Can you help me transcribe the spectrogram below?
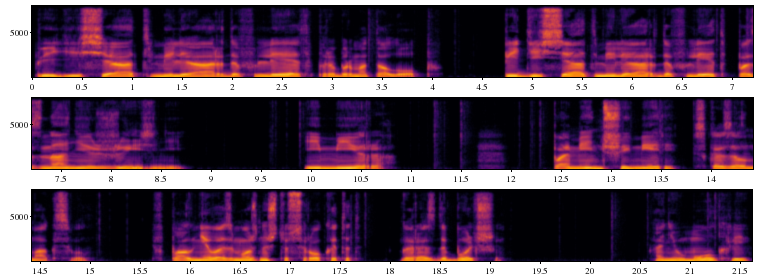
«Пятьдесят миллиардов лет», — пробормотал Лоб. 50 миллиардов лет познания жизни и мира. «По меньшей мере», — сказал Максвелл. «Вполне возможно, что срок этот гораздо больше». Они умолкли,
